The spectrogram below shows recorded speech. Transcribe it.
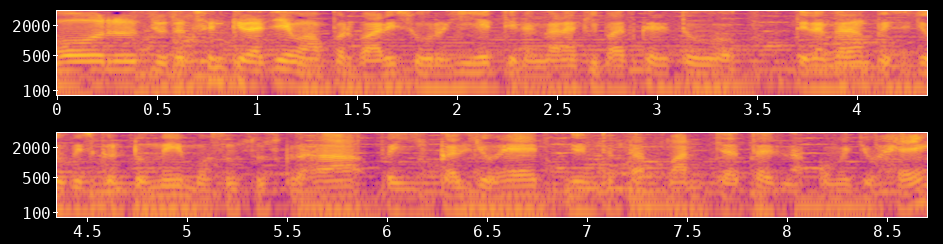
और जो दक्षिण के राज्य है, वहाँ पर बारिश हो रही है। तेलंगाना की बात करें तो तेलंगाना में पिछले चौबीस घंटों में मौसम शुष्क रहा। वही कल जो है न्यूनतम तापमान ज़्यादातर इलाकों में जो है,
